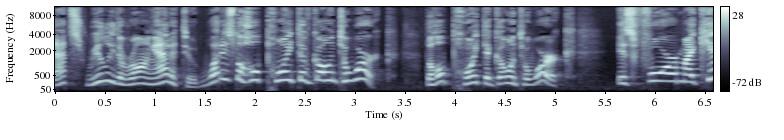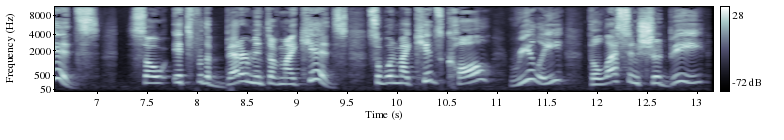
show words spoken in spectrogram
that's really the wrong attitude. What is the whole point of going to work? The whole point of going to work is for my kids. So it's for the betterment of my kids. So when my kids call, really, the lesson should be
